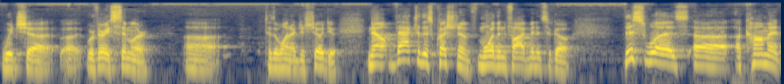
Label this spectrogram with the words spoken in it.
which uh, uh, were very similar uh, to the one I just showed you. Now, back to this question of more than five minutes ago. This was uh, a comment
